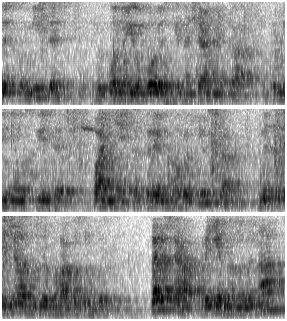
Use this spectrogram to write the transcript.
близько місяць виконує обов'язки начальника управління освіти пані Катерина Горохівська. Ми за цей час дуже багато зробили. Перша приємна новина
